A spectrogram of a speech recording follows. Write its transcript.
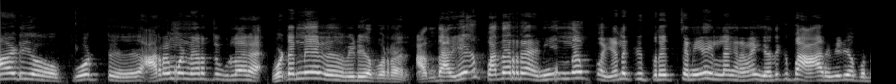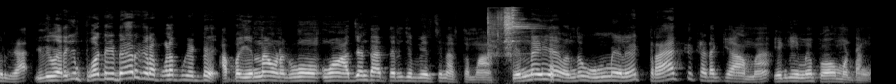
ஆடியோ போட்டு அரை மணி நேரத்துக்குள்ளார உடனே வீடியோ போடுறாரு. அந்த ஏன் பதற. நீ என்ன எனக்கு பிரச்சனையே இல்லைங்கிறவன் எதுக்குப்பா ஆறு வீடியோ போட்டிருக்க? இது வரைக்கும் போட்டுக்கிட்டே இருக்கிற பொழப்பு கட்டு. அப்ப என்ன உனக்கு? உன் அஜெண்டா தெரிஞ்சு போயிருச்சுன்னு அர்த்தமா? சென்னையை வந்து உண்மையிலே ட்ராக் கிடைக்காம எங்கேயுமே போக மாட்டாங்க.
